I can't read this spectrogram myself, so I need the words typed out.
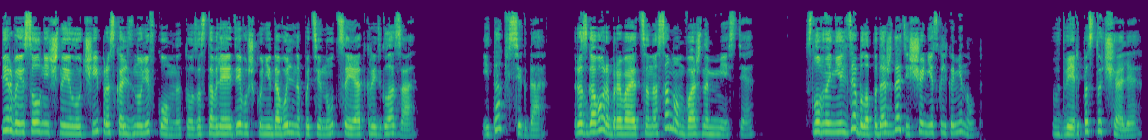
Первые солнечные лучи проскользнули в комнату, заставляя девушку недовольно потянуться и открыть глаза. И так всегда. Разговор обрывается на самом важном месте. Словно нельзя было подождать еще несколько минут. В дверь постучали.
